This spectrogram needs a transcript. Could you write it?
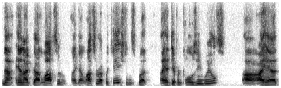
now, and I've got lots of I got lots of replications, but I had different closing wheels. Uh, I had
